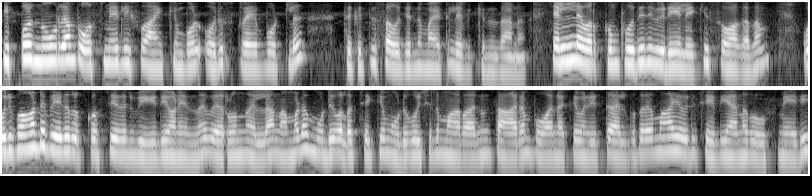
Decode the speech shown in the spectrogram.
ഇപ്പോൾ നൂറ് ഗ്രാം റോസ്മേരി ലീഫ് വാങ്ങിക്കുമ്പോൾ ഒരു സ്പ്രേ ബോട്ടിൽ തികച്ചും സൗജന്യമായിട്ട് ലഭിക്കുന്നതാണ്. എല്ലാവർക്കും പുതിയൊരു വീഡിയോയിലേക്ക് സ്വാഗതം. ഒരുപാട് പേര് റിക്വസ്റ്റ് ചെയ്തൊരു വീഡിയോ ആണ് ഇന്ന്. വേറൊന്നുമല്ല നമ്മുടെ മുടി വളർച്ചയ്ക്കും മുടി കൊഴിച്ചിൽ മാറാനും താരം പോകാനൊക്കെ വേണ്ടിയിട്ട് അത്ഭുതകരമായ ഒരു ചെടിയാണ് റോസ്മേരി.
